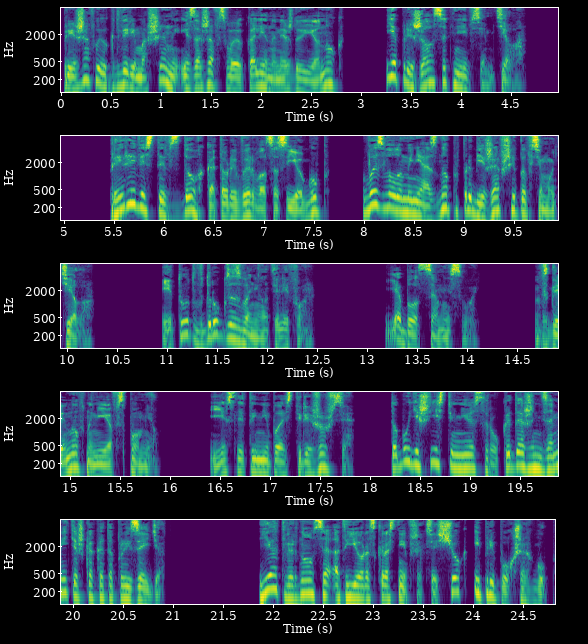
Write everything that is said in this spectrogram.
Прижав ее к двери машины и зажав свое колено между ее ног, я прижался к ней всем телом. Прерывистый вздох, который вырвался с ее губ, вызвал у меня озноб, пробежавший по всему телу. И тут вдруг зазвонил телефон. Я был сам не свой. Взглянув на нее, вспомнил. Если ты не поостережешься, то будешь есть у нее с рук и даже не заметишь, как это произойдет. Я отвернулся от ее раскрасневшихся щек и припухших губ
